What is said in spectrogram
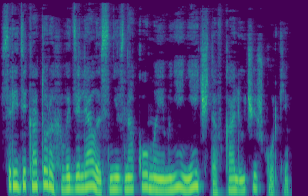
среди которых выделялось незнакомое мне нечто в колючей шкурке.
